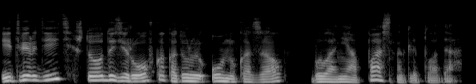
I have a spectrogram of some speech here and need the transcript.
и твердить, что дозировка, которую он указал, была не опасна для плода.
